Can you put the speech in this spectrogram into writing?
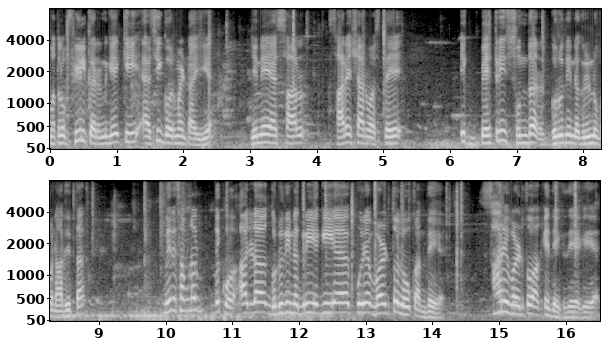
ਮਤਲਬ ਫੀਲ ਕਰਨਗੇ ਕਿ ਐਸੀ ਗਵਰਨਮੈਂਟ ਆਈ ਹੈ ਜਿਨੇ ਇਸ ਸਾਲ ਸਾਰੇ ਸ਼ਹਿਰ ਵਾਸਤੇ ਇੱਕ ਬਿਹਤਰੀਨ ਸੁੰਦਰ ਗੁਰੂ ਦੀ ਨਗਰੀ ਨੂੰ ਬਣਾ ਦਿੱਤਾ। ਮੇਰੇ ਹਿਸਾਬ ਨਾਲ ਦੇਖੋ ਆ ਜਿਹੜਾ ਗੁਰੂ ਦੀ ਨਗਰੀ ਹੈਗੀ ਹੈ ਪੂਰੇ ਵਰਲਡ ਤੋਂ ਲੋਕ ਆਉਂਦੇ ਹੈ। ਸਾਰੇ ਵਰਲਡ ਤੋਂ ਆ ਕੇ ਦੇਖਦੇ ਹੈਗੇ ਹੈ।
